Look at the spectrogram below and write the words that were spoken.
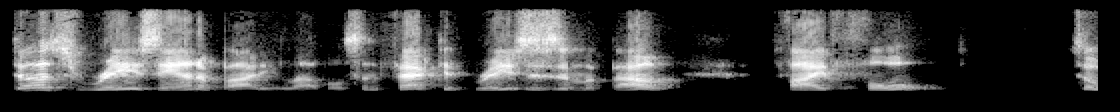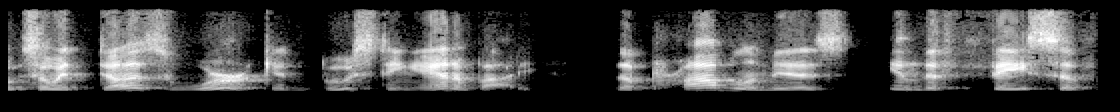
does raise antibody levels. In fact, it raises them about fivefold. So, so it does work in boosting antibody. The problem is in the face of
